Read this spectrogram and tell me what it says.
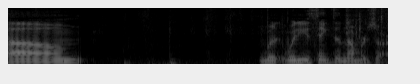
that. Um, what, what do you think the numbers are?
